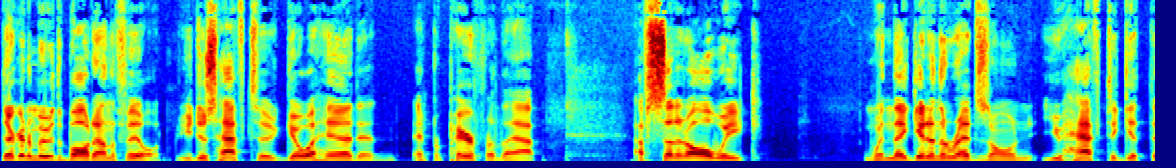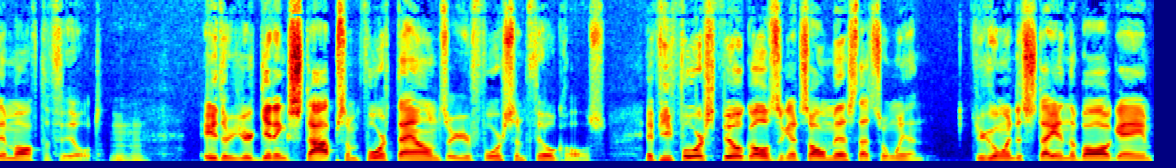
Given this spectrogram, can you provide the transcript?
They're going to move the ball down the field. You just have to go ahead and, and prepare for that. I've said it all week. When they get in the red zone, you have to get them off the field. Mm-hmm. Either you're getting stops on fourth downs or you're forcing field goals. If you force field goals against Ole Miss, that's a win. You're going to stay in the ball game,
